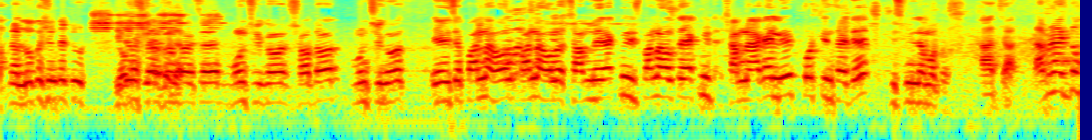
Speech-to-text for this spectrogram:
আপনার লোকেশনটা একটু মুন্সিগঞ্জ সদর মুন্সিগঞ্জ। এই হচ্ছে পান্না হল পান্না হলের সামনে এক মিনিট পান্না হল তো এক মিনিট সামনে আগাইলে পশ্চিম সাইডে বিসমিল্লাহ মোটরস আচ্ছা মানে একদম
